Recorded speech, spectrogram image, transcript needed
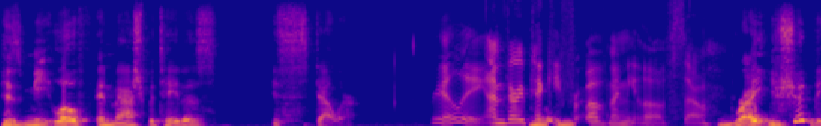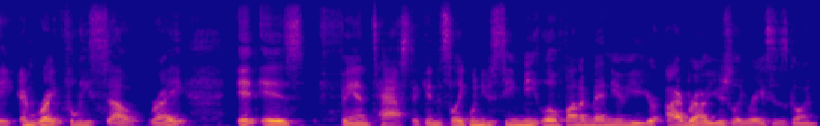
his meatloaf and mashed potatoes is stellar. Really? I'm very You know, picky mm-hmm. for, of my meatloaf, so. right? You should be, and rightfully so, right? It is fantastic. And it's like when you see meatloaf on a menu, your eyebrow usually raises going,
